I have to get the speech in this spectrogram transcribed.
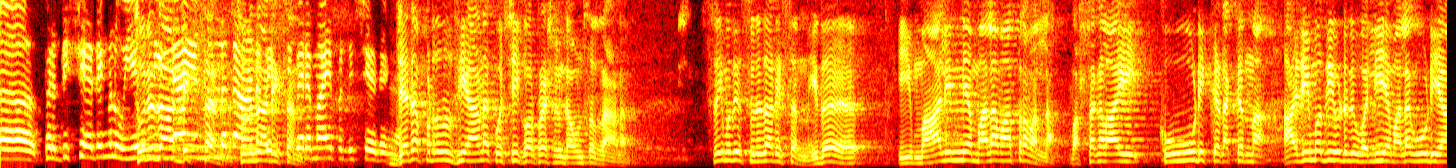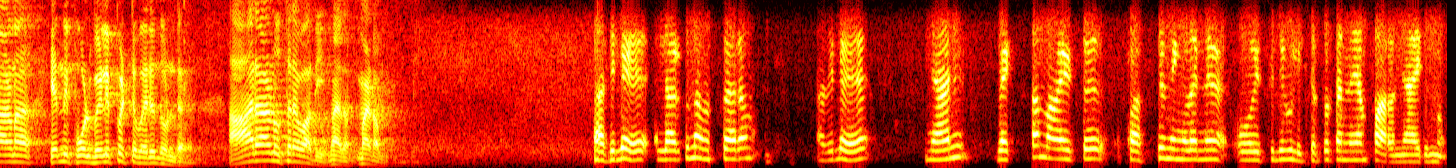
ആ, പ്രതിഷേധങ്ങൾ സുനിത ഡിക്സൺ, സുനിത ഡിക്സൺ. പ്രതിഷേധങ്ങൾ. ജനപ്രതിനിധിയാണ് കൊച്ചി കോർപ്പറേഷൻ കൗൺസിലറാണ്. ശ്രീമതി സുനിത ഡിക്സൺ ഇത് ഈ മാലിന്യ മല മാത്രമല്ല വർഷങ്ങളായി കൂടിക്കിടക്കുന്ന അഴിമതിയുടെ ഒരു വലിയ മല കൂടിയാണ് എന്നിപ്പോൾ വെളിപ്പെട്ട് വരുന്നുണ്ട്. ആരാണ് ഉത്തരവാദി മാഡം? മാഡം. അതിൽ എല്ലാവർക്കും നമസ്കാരം. അതിൽ ഞാൻ വ്യക്തമായിട്ട് ഫസ്റ്റ് നിങ്ങൾ എന്നെ വോയിസിൽ വിളിച്ചപ്പോൾ തന്നെ ഞാൻ പറഞ്ഞായിരുന്നു.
